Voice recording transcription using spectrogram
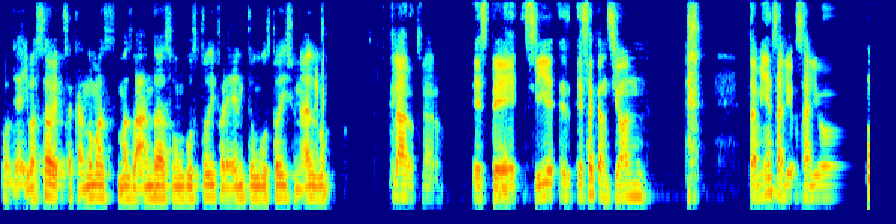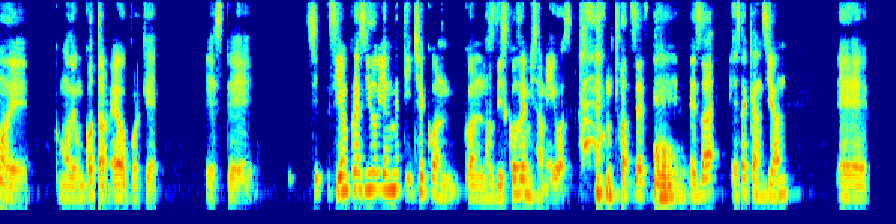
pues de ahí vas sacando más, más bandas, un gusto diferente, un gusto adicional, ¿no? Claro, claro. Este, sí, e, esa canción también salió, salió como de, como de un cotorreo, porque este, siempre he sido bien metiche con, con los discos de mis amigos. Entonces, esa, esa canción, eh,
